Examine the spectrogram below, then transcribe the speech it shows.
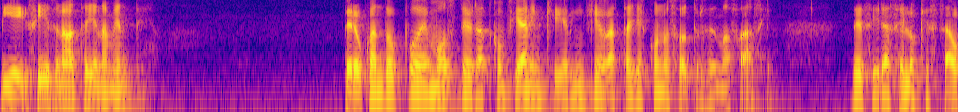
Y sí, es una batalla en la mente. Pero cuando podemos de verdad confiar en que alguien que batalla con nosotros es más fácil. Decir hacer lo que está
